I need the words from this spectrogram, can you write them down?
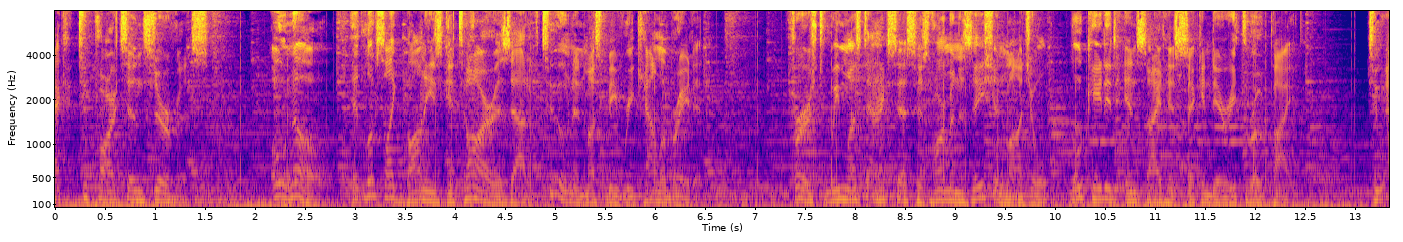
back to Parts and Service. Oh no, it looks like Bonnie's guitar is out of tune and must be recalibrated. First, we must access his harmonization module located inside his secondary throat pipe. To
